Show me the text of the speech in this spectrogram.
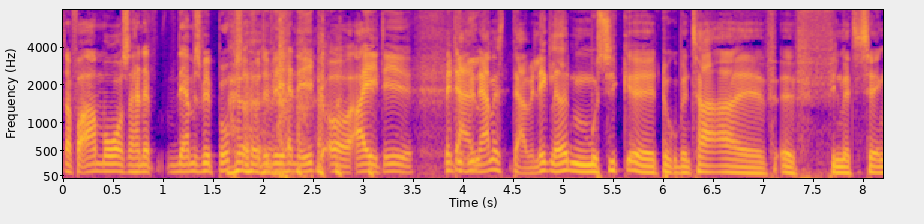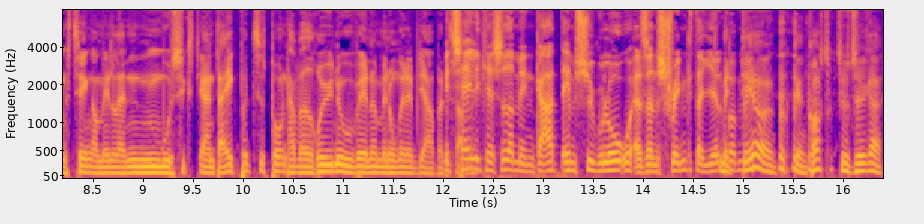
der får armen over, så han er nærmest ved bukser, for det vil han ikke, og ej, det... Men der er, jo nærmest, der er vel ikke lavet en musikdokumentar øh, øh, filmatiseringsting om en eller anden musikstjerne, der ikke på et tidspunkt har været rygende uvenner med nogle af dem, de arbejder sammen. Metallica sidder med en goddamn psykolog, altså en shrink, der hjælper Men dem. det er jo en, en konstruktiv tilgang.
